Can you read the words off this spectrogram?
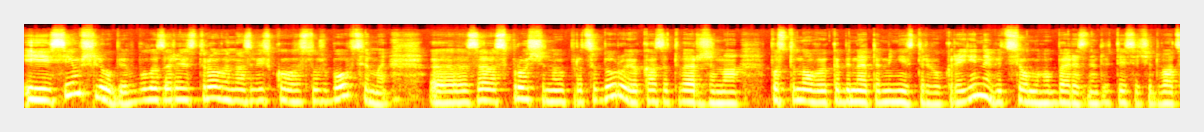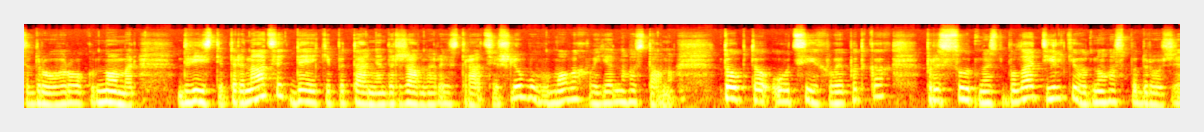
І сім шлюбів було зареєстровано з військовослужбовцями е, за спрощеною процедурою, яка затверджена постановою Кабінету міністрів України від 7 березня 2022 року номер 213 деякі питання державної реєстрації шлюбу в умовах воєнного стану. Тобто у цих випадках присутність була тільки одного з подружжя.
